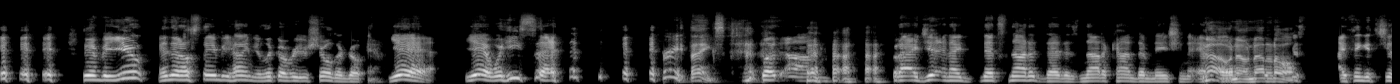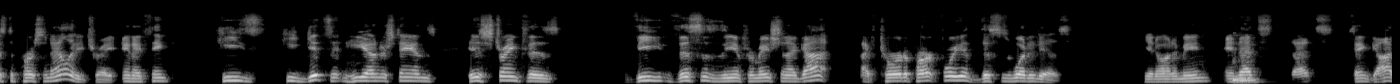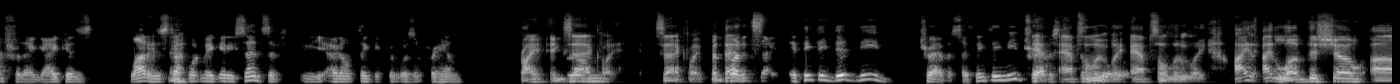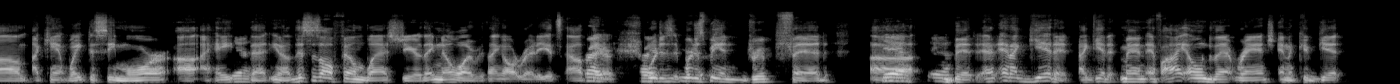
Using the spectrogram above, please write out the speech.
it's going to be you, and then I'll stand behind you, look over your shoulder, and go, Yeah. "Yeah, yeah, what he said." Great, thanks. but um, but I just and I that's not a that is not a condemnation. At no, all. no, not at all. just- I think it's just a personality trait, and I think he's he gets it and he understands his strength is the this is the information I got. I've tore it apart for you. This is what it is. You know what I mean? And Mhm. that's that's thank God for that guy because a lot of his stuff Yeah. wouldn't make any sense if he, I don't think if it wasn't for him. right, exactly. Exactly. But But that's it's, I think they did need Travis. I think they need Travis. come absolutely, absolutely. I I love this show. Um, I can't wait to see more. Uh, I hate Yeah. that you know this is all filmed last year. They know everything already. It's out Right, there. We're just we're just being drip fed. Uh, yeah, yeah. bit and, and I get it. I get it, man. If I owned that ranch and I could get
